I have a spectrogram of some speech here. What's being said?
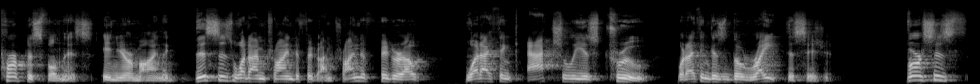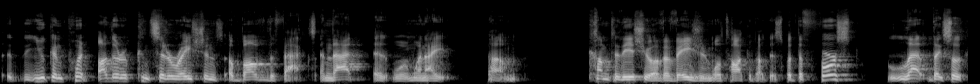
purposefulness in your mind. Like, this is what I'm trying to figure I'm trying to figure out what I think actually is true, what I think is the right decision. Versus you can put other considerations above the facts. And that, uh, when I um, come to the issue of evasion, we'll talk about this. But the first, le- so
